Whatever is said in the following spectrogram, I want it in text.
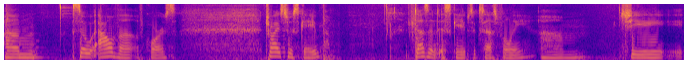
Um, so Alva, of course, tries to escape, doesn't escape successfully. Um, she,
